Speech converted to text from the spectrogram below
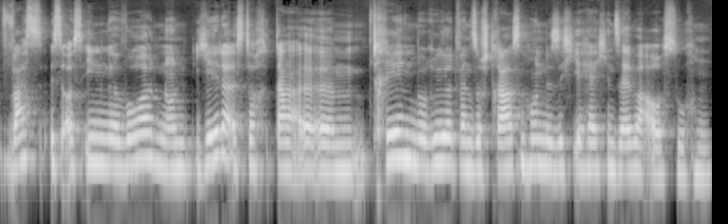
Was ist aus ihnen geworden? Und jeder ist doch da äh, ähm, Tränen berührt, wenn so Straßenhunde sich ihr Härchen selber aussuchen.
